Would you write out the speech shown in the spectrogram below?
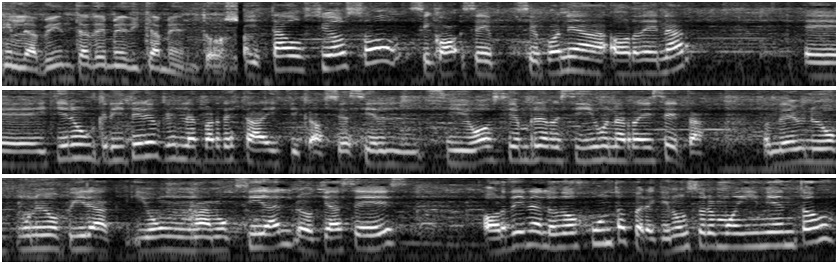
en la venta de medicamentos. Si está ocioso, se, pone a ordenar eh, y tiene un criterio que es la parte estadística. O sea, si, el, si vos siempre recibís una receta donde hay un, un y un amoxidal, lo que hace es ordena los dos juntos para que en un solo movimiento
